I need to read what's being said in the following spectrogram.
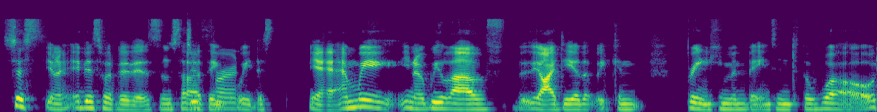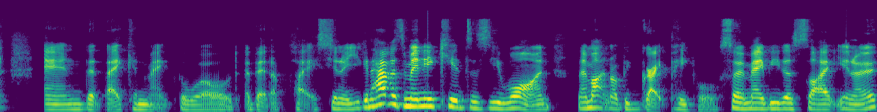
it's just you know it is what it is, and so I think we just yeah, and we you know we love the idea that we can bring human beings into the world and that they can make the world a better place. You know, you can have as many kids as you want. They might not be great people. So maybe just like, you know,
